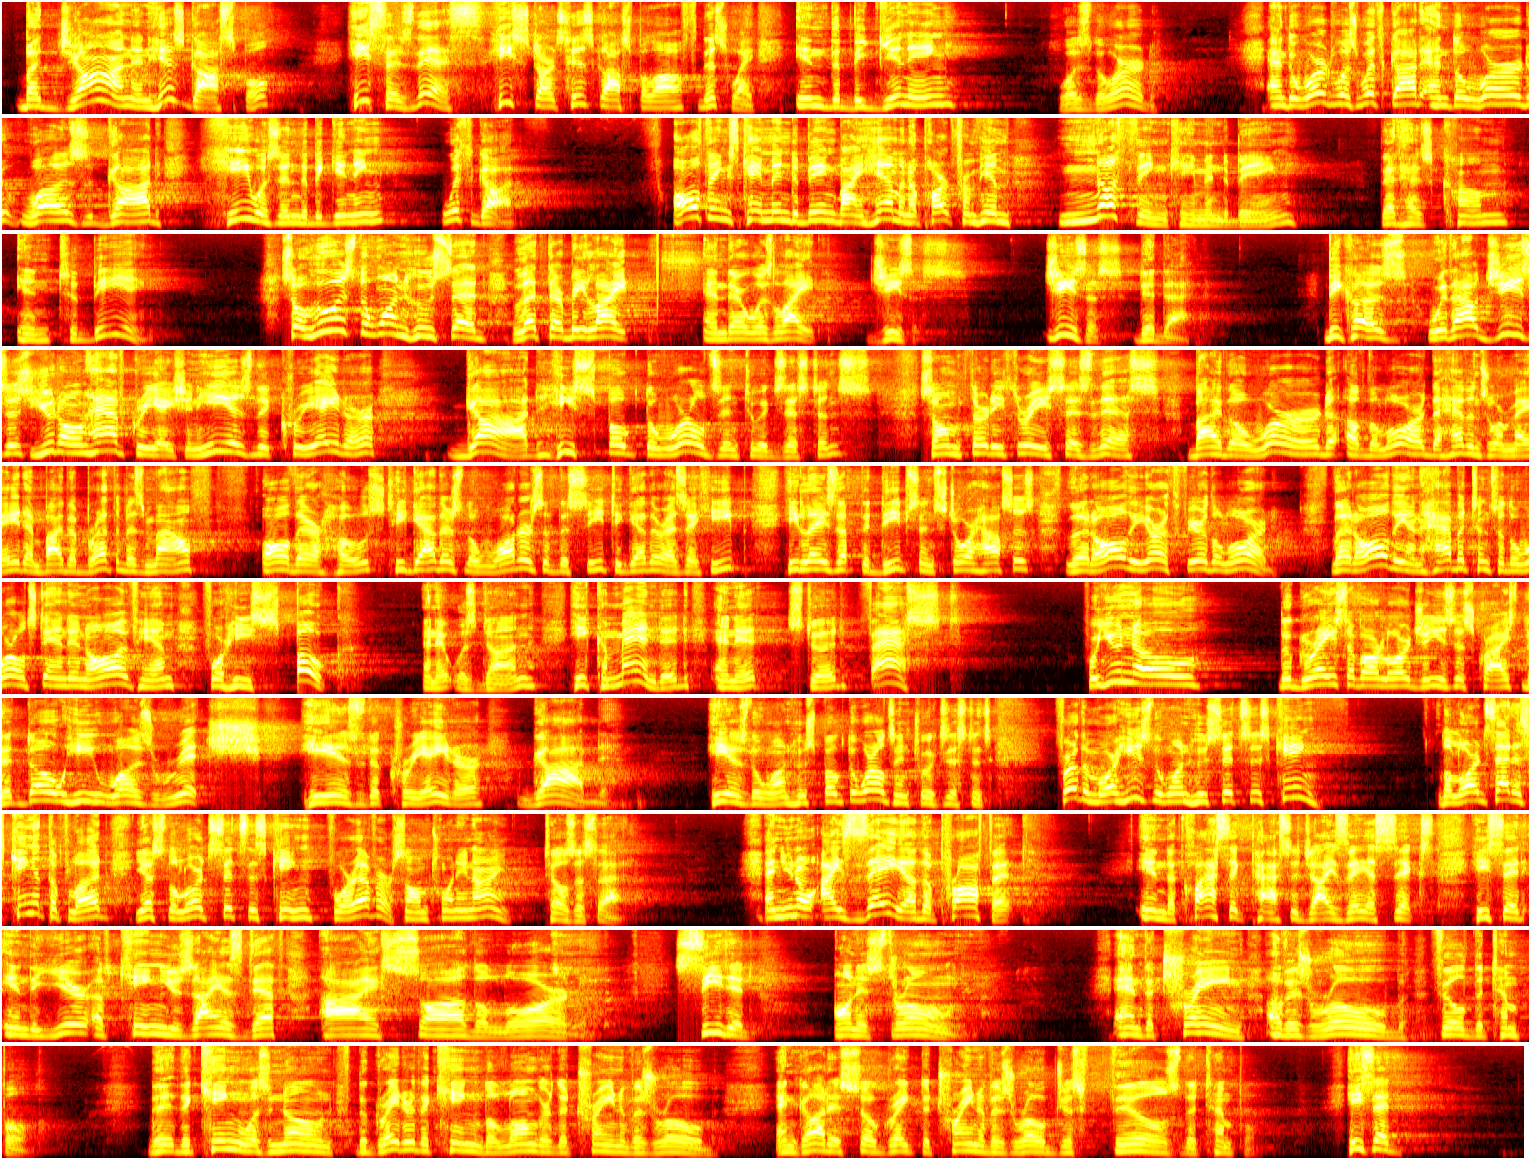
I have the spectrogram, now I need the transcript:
But John, in his gospel, he says this. He starts his gospel off this way In the beginning was the Word and the Word was with God, and the Word was God. He was in the beginning with God. All things came into being by Him, and apart from Him, nothing came into being that has come into being. So, who is the one who said, Let there be light, and there was light? Jesus. Jesus did that. Because without Jesus, you don't have creation. He is the creator God, He spoke the worlds into existence. Psalm 33 says this By the word of the Lord the heavens were made, and by the breath of His mouth all their host. He gathers the waters of the sea together as a heap. He lays up the deeps in storehouses. Let all the earth fear the Lord. Let all the inhabitants of the world stand in awe of him, for he spoke and it was done. He commanded and it stood fast. For you know the grace of our Lord Jesus Christ, that though he was rich, he is the creator God. He is the one who spoke the worlds into existence. Furthermore, he's the one who sits as king. The Lord sat as king at the flood. Yes, the Lord sits as king forever. Psalm 29 tells us that. And you know, Isaiah the prophet, in the classic passage, Isaiah 6, he said, In the year of King Uzziah's death, I saw the Lord seated on his throne, and the train of his robe filled the temple. The, the king was known, the greater the king, the longer the train of his robe. And God is so great, the train of his robe just fills the temple. He said,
